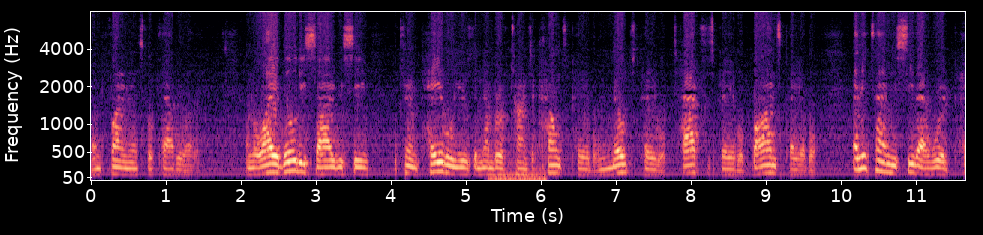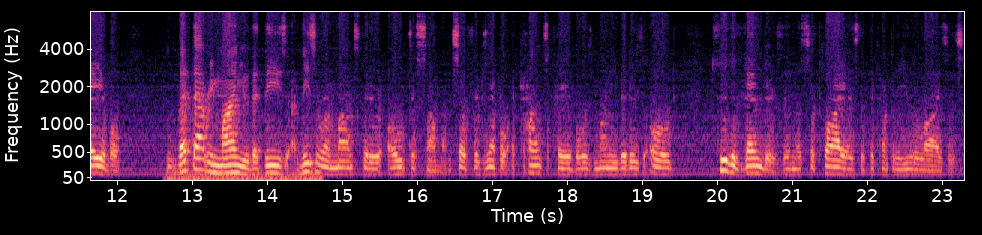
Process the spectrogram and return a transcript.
and finance vocabulary. On the liability side, we see the term payable used a number of times. Accounts payable, notes payable, taxes payable, bonds payable. Anytime you see that word payable, let that remind you that these these are amounts that are owed to someone. So, for example, accounts payable is money that is owed to the vendors and the suppliers that the company utilizes.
